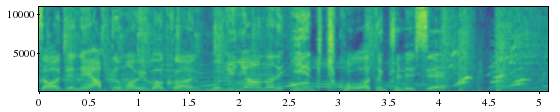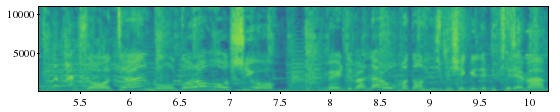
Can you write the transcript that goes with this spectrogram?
Sadece ne yaptığıma bir bakın. Bu dünyanın ilk çikolata külesi. Zaten bulutlara ulaşıyor. Merdivenler olmadan hiçbir şekilde bitiremem.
